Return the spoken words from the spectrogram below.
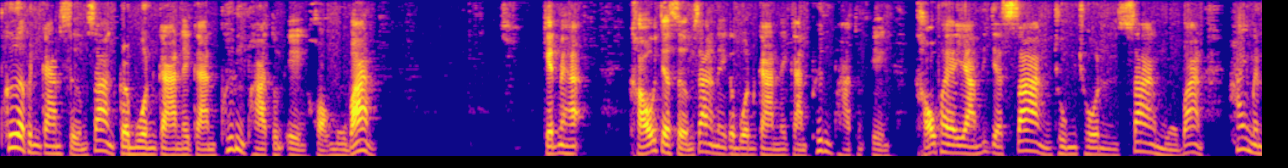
เพื่อเป็นการเสริมสร้างกระบวนการในการพึ่งพาตนเองของหมู่บ้านเก็ตไหมฮะเขาจะเสริมสร้างในกระบวนการในการพึ่งพาตนเอง เขาพยายามที่จะสร้างชุมชนสร้างหมู่บ้าน ให้มัน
